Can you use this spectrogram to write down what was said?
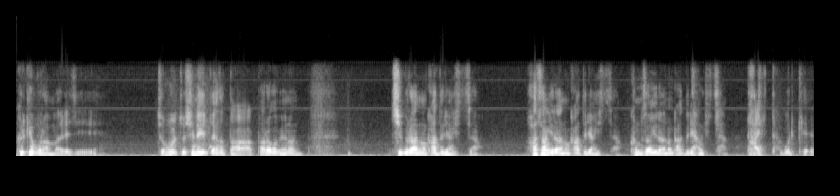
그렇게 보란 말이지. 주물주 신의 입장에서 딱 바라보면은 지구라는 가두량 시장, 화성이라는 가두량 시장, 금성이라는 가두량 시장 다 있다고 이렇게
